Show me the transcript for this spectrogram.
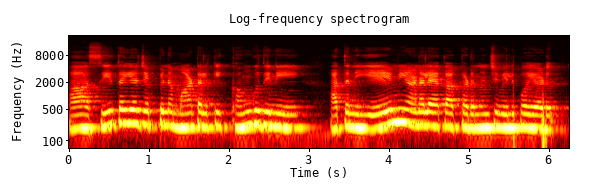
ఆ సీతయ్య చెప్పిన మాటలకి కంగు తిని అతని ఏమీ అనలేక అక్కడ నుంచి వెళ్ళిపోయాడు.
